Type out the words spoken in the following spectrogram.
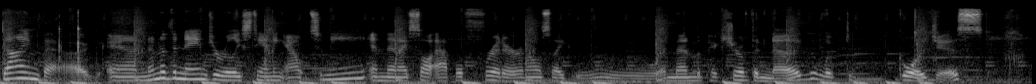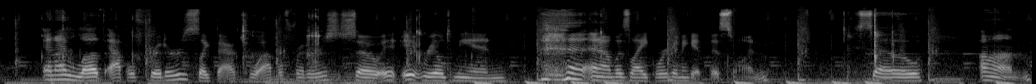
dime bag, and none of the names were really standing out to me. And then I saw apple fritter, and I was like, ooh. And then the picture of the nug looked gorgeous. And I love apple fritters, like the actual apple fritters. So it, it reeled me in. and I was like, we're gonna get this one. So, um,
